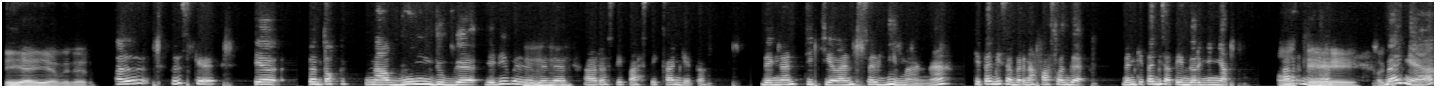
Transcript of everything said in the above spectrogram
iya iya benar. Lalu terus kayak ya untuk nabung juga, jadi benar-benar hmm. harus dipastikan gitu. Dengan cicilan segimana kita bisa bernafas lega dan kita bisa tidur nyenyak. Karena okay. banyak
